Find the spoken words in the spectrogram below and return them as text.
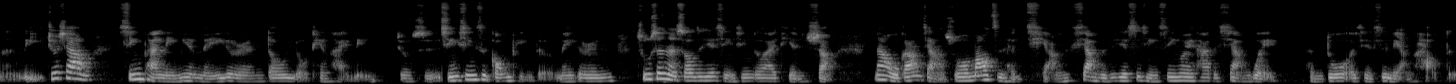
能力，就像星盘里面每一个人都有天海冥，就是行星是公平的，每个人出生的时候这些行星都在天上。那我刚刚讲说猫子很强项的这些事情，是因为它的相位很多，而且是良好的。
